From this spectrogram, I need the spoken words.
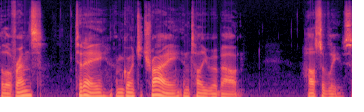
Hello, friends. Today I'm going to try and tell you about House of Leaves.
